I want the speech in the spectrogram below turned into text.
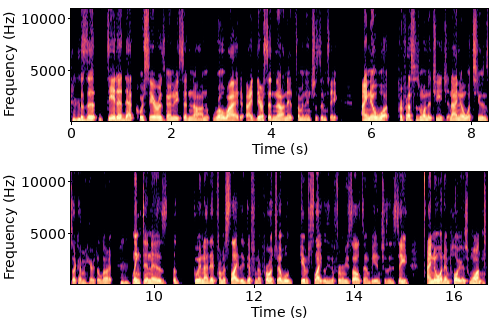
because mm-hmm. the data that Coursera is going to be sitting on worldwide, I, they're sitting on it from an interest intake. I know what professors want to teach, and I know what students are coming here to learn. Mm-hmm. LinkedIn is uh, going at it from a slightly different approach that will give slightly different results, and be interested to see. I know what employers want,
